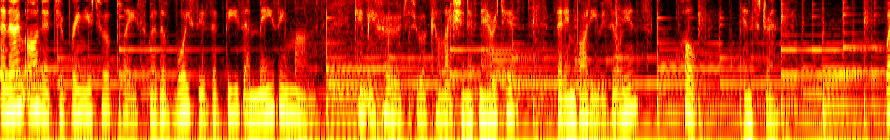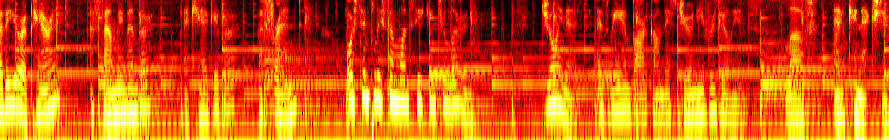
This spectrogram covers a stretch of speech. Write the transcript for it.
and I'm honored to bring you to a place where the voices of these amazing moms can be heard through a collection of narratives that embody resilience, hope, and strength. Whether you're a parent, a family member, a caregiver, a friend, or simply someone seeking to learn, join us as we embark on this journey of resilience, love, and connection.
